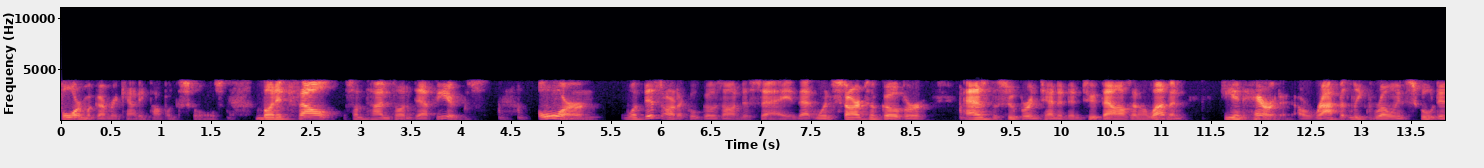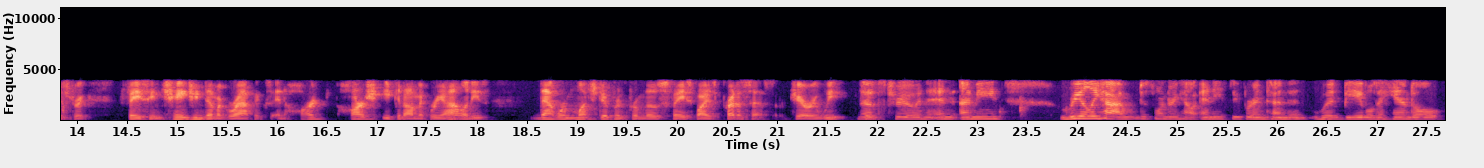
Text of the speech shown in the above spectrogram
for Montgomery County Public Schools, but it fell sometimes on deaf ears. Or Mhm. what this article goes on to say that when Starr took over as the superintendent in 2011, he inherited a rapidly growing school district facing changing demographics and hard, harsh economic realities that were much different from those faced by his predecessor, Jerry Weast. That's true, and and I mean, really, I'm just wondering how any superintendent would be able to handle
